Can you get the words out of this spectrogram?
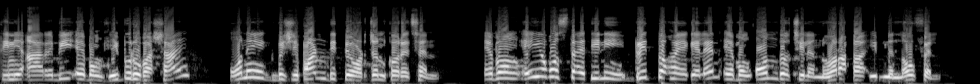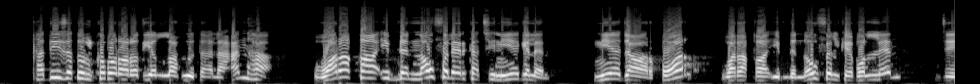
তিনি আরবি এবং হিব্রু ভাষায় অনেক বেশি পাণ্ডিত্য অর্জন করেছেন এবং এই অবস্থায় তিনি বৃদ্ধ হয়ে গেলেন এবং অন্ধ ছিলেন ওয়ারাকা ইবনে নৌফেল খাদিজাতুল কুবরা রাদিয়াল্লাহু তাআলা আনহা ওয়ারাকা ইবনে নৌফেলের কাছে নিয়ে গেলেন। নিয়ে যাওয়ার পর ওয়ারাকা ইবনে নৌফেলকে বললেন যে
